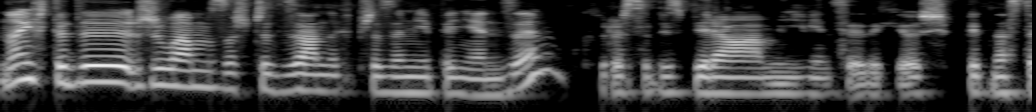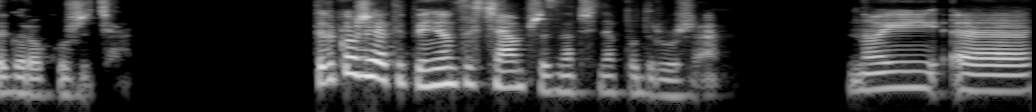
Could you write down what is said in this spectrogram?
No i wtedy żyłam z oszczędzanych przeze mnie pieniędzy, które sobie zbierałam mniej więcej od jakiegoś 15 roku życia. Tylko, że ja te pieniądze chciałam przeznaczyć na podróże. No i e,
